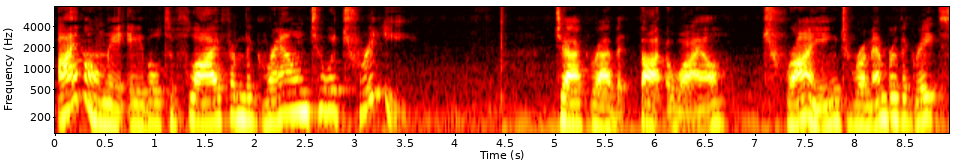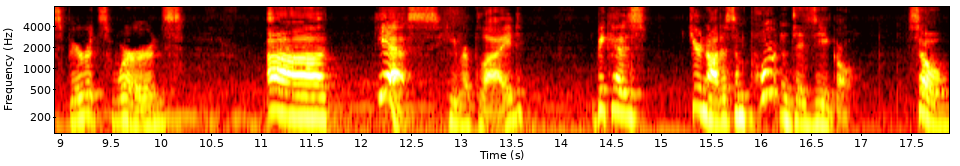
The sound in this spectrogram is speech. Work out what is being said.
I'm only able to fly from the ground to a tree. Jack Rabbit thought a while, trying to remember the Great Spirit's words. Uh, yes, he replied, because you're not as important as Eagle, so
